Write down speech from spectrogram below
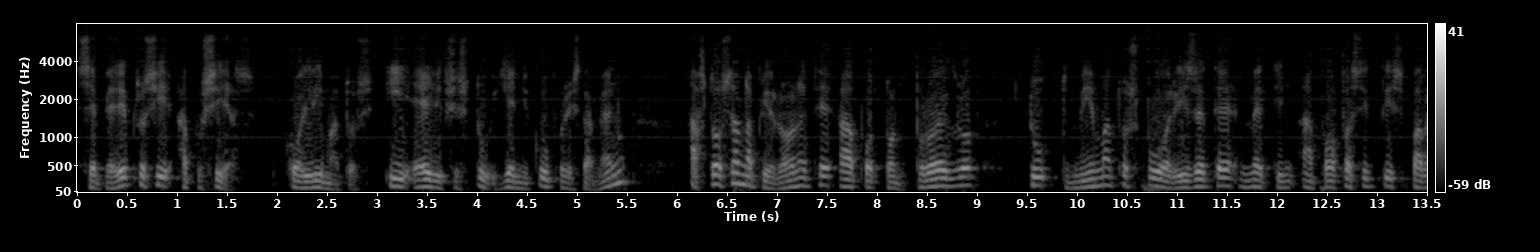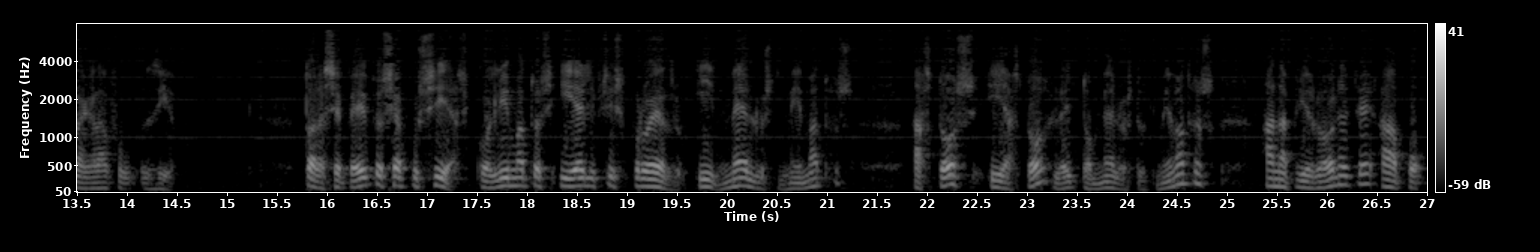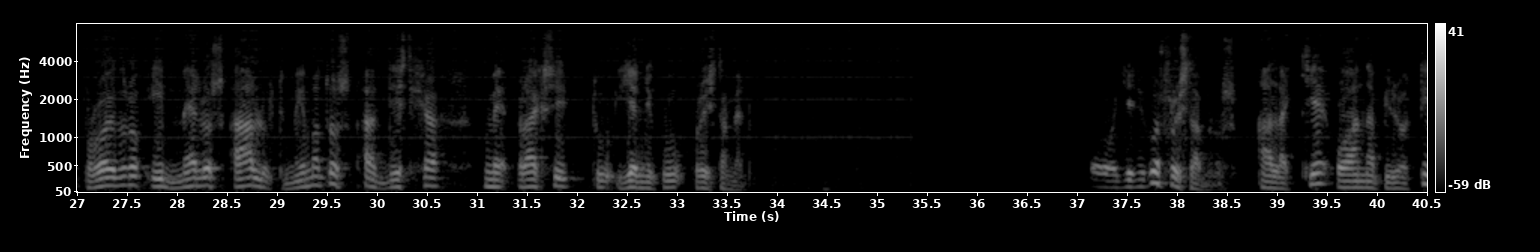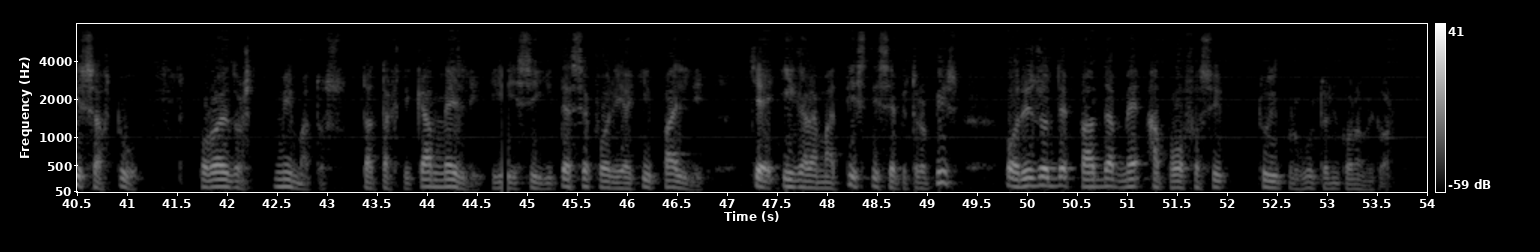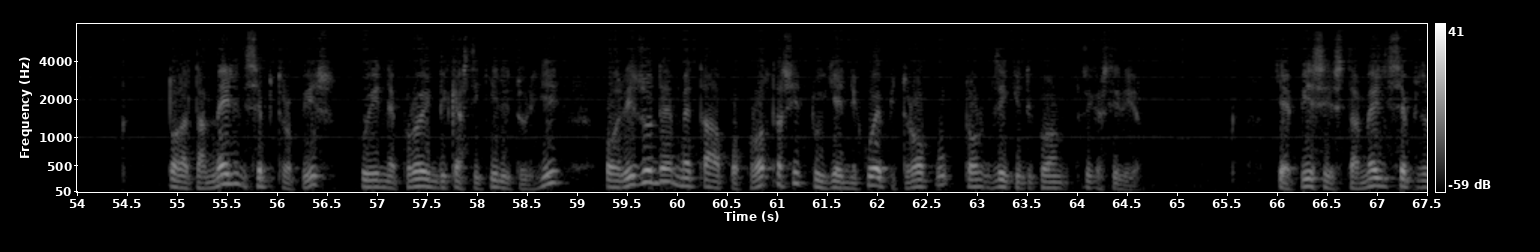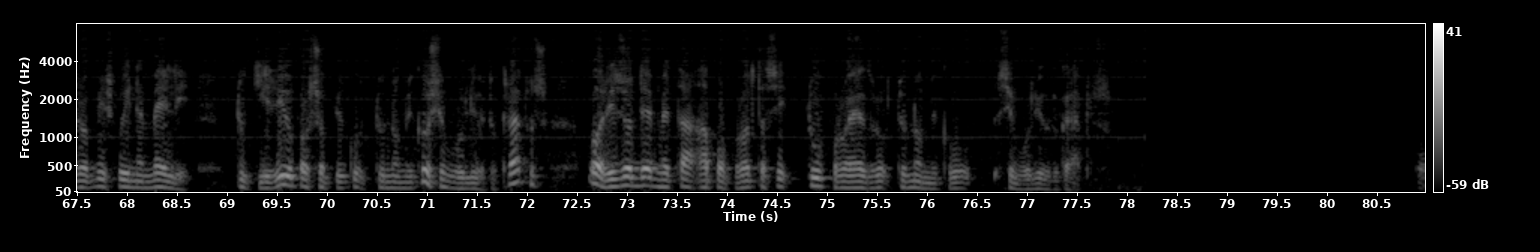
Σε περίπτωση απουσίας, κολλήματος ή έλλειψης του γενικού προϊσταμένου, αυτός αναπληρώνεται από τον πρόεδρο του τμήματος που ορίζεται με την απόφαση της παραγράφου 2. Τώρα, σε περίπτωση απουσίας, κολλήματος ή έλλειψης προέδρου ή μέλους τμήματος, αυτός ή αυτό, δηλαδή το μέλος του τμήματος, αναπληρώνεται από πρόεδρο ή μέλος άλλου τμήματος αντίστοιχα με πράξη του Γενικού Προϊσταμένου. Ο Γενικός Προϊστάμενος αλλά και ο αναπληρωτής αυτού πρόεδρος τμήματος, τα τακτικά μέλη, οι εισηγητές εφοριακοί υπάλληλοι και οι γραμματείς της Επιτροπής ορίζονται πάντα με απόφαση του Υπουργού των Οικονομικών. Τώρα τα μέλη της Επιτροπής, που είναι πρώην δικαστική λειτουργή, ορίζονται μετά από πρόταση του Γενικού Επιτρόπου των Διοικητικών Δικαστηρίων. Και επίσης τα μέλη της Επιτροπής που είναι μέλη του κυρίου προσωπικού του νομικού συμβουλίου του κράτους ορίζονται μετά από πρόταση του Προέδρου του νομικού συμβουλίου του κράτους. Ο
